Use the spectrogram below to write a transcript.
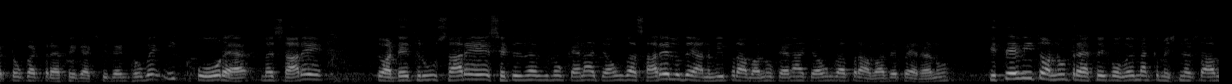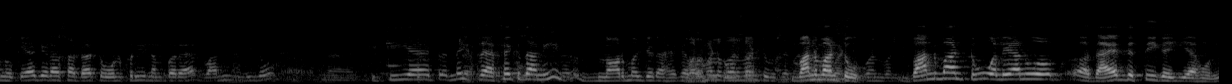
ਘੱਟੋ ਘੱਟ ਟ੍ਰੈਫਿਕ ਐਕਸੀਡੈਂਟ ਹੋਵੇ। ਇੱਕ ਹੋਰ ਹੈ, ਮੈਂ ਸਾਰੇ ਤੁਹਾਡੇ ਥਰੂ ਸਾਰੇ ਸਿਟੀਜ਼ਨਸ ਨੂੰ ਕਹਿਣਾ ਚਾਹੂੰਗਾ, ਸਾਰੇ ਲੁਧਿਆਣਵੀ ਭਰਾਵਾਂ ਨੂੰ ਕਹਿਣਾ ਚਾਹੂੰਗਾ, ਭਰਾਵਾਂ ਤੇ ਭੈਰਾਂ ਨੂੰ, ਕਿਤੇ ਵੀ ਤੁਹਾਨੂੰ ਟ੍ਰੈਫਿਕ ਹੋਵੇ, ਮੈਂ ਕਮਿਸ਼ਨਰ ਸਾਹਿਬ ਨੂੰ ਕਿਹਾ, ਜਿਹੜਾ ਸਾਡਾ ਟੋਲ ਫ੍ਰੀ ਨੰਬਰ ਹੈ 10 ਕੀ- ਕੀ ਹੈ? ਟ- ਨਹੀਂ ਟ੍ਰੈਫਿਕ ਦਾ ਨਹੀਂ ਨਾਰਮਲ ਜਿਹੜਾ ਹੈਗਾ ਨਾਰਮਲ 112 ਸਰ 112 112 ਵਾਲਿਆਂ ਨੂੰ ਉਹ ਹਦਾਇਤ ਦਿੱਤੀ ਗਈ ਹੈ ਹੁਣ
